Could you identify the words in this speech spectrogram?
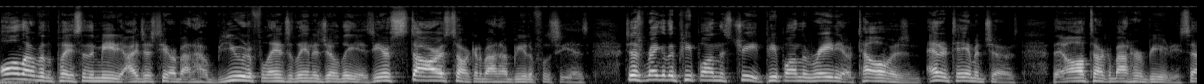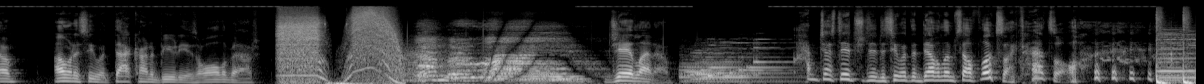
All over the place in the media, I just hear about how beautiful Angelina Jolie is. You hear stars talking about how beautiful she is. Just regular people on the street, people on the radio, television, entertainment shows. They all talk about her beauty. So I want to see what that kind of beauty is all about. Jay Leno. I'm just interested to see what the devil himself looks like, that's all.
